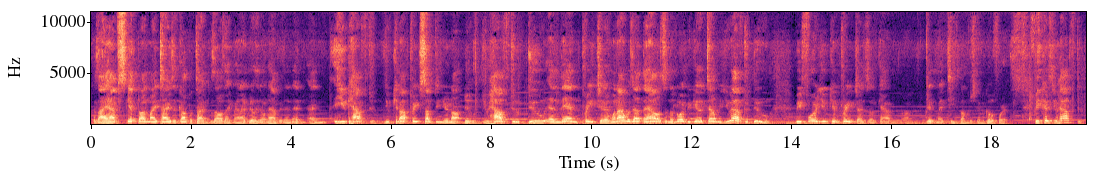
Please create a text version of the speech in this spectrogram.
Because I have skipped on my ties a couple times because I was like, man, I really don't have it. And, and, and you have to. You cannot preach something you're not doing. You have to do and then preach it. And when I was at the house and the Lord began to tell me, you have to do before you can preach, I said, okay, I'm, I'm getting my teeth. I'm just going to go for it. Because you have to.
